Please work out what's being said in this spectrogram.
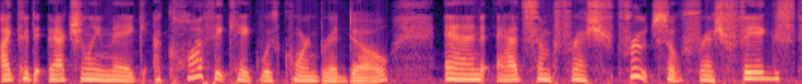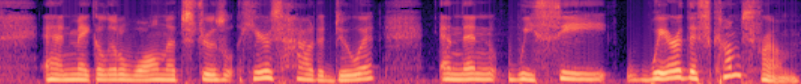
I could actually make a coffee cake with cornbread dough and add some fresh fruit, so fresh figs, and make a little walnut streusel. Here's how to do it. And then we see where this comes from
